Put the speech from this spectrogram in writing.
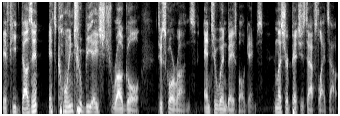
If he doesn't, it's going to be a struggle to score runs and to win baseball games unless your pitching staff lights out.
